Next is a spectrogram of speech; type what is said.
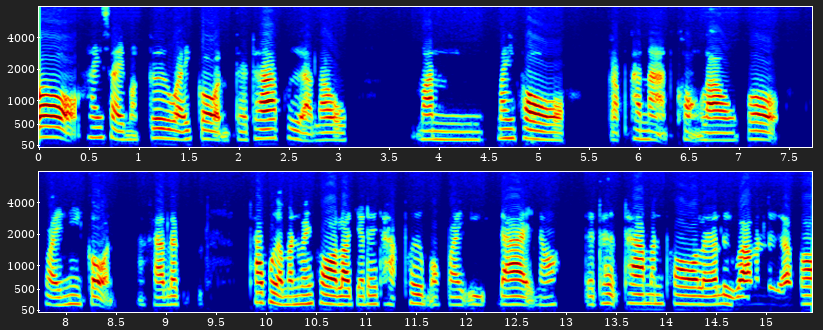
ก็ให้ใส่มาร์กเกอร์ไว้ก่อน แต่ถ้าเผื่อเรามันไม่พอกับขนาดของเราก็ไว้นี่ก่อนนะคะ แล้วถ้าเผื่อมันไม่พอเราจะได้ถักเพิ่มออกไปอีกได้เนาะแต่ถ้าถ้ามันพอแล้วหรือว่ามันเหลือก็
